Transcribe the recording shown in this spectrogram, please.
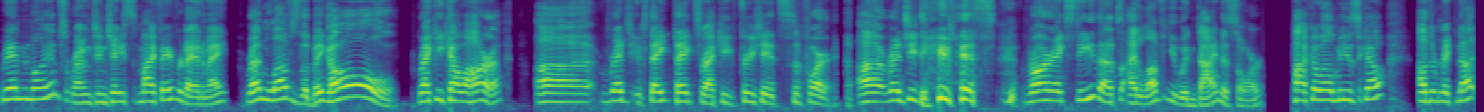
Brandon Williams, Remington Chase is my favorite anime. Rem loves the big hole. Reki Kawahara. Uh, Reggie, thank, thanks, Reki. Appreciate the support. Uh, Reggie Davis, Rar XD, that's I Love You in Dinosaur. Paco El Musico, Other McNutt,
